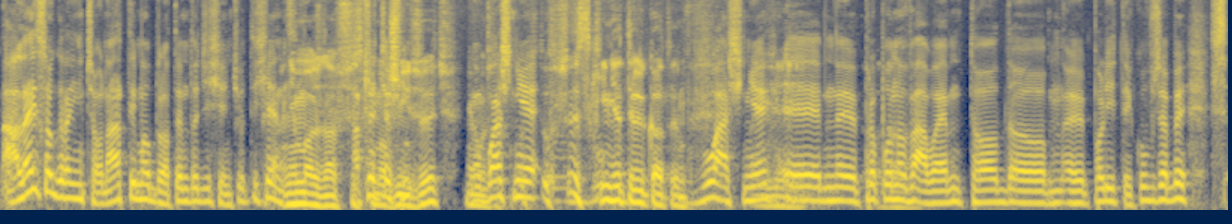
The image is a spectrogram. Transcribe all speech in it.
Ale jest ograniczona tym obrotem do 10 tysięcy. Nie można wszystkim przecież- obniżyć. Nie no właśnie- nie tylko tym. Właśnie e, proponowałem to do e, polityków, żeby z,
